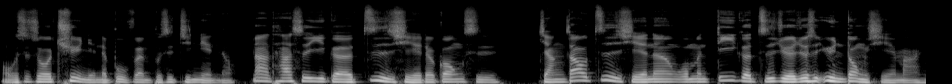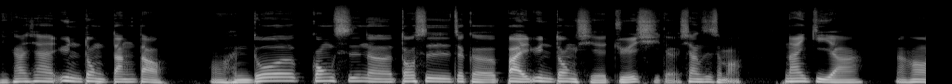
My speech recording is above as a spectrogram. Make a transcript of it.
我是说去年的部分，不是今年哦。那它是一个制鞋的公司。讲到制鞋呢，我们第一个直觉就是运动鞋嘛。你看现在运动当道哦，很多公司呢都是这个拜运动鞋崛起的，像是什么 Nike 啊，然后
